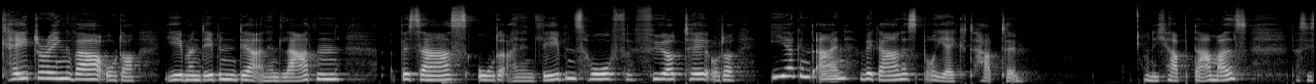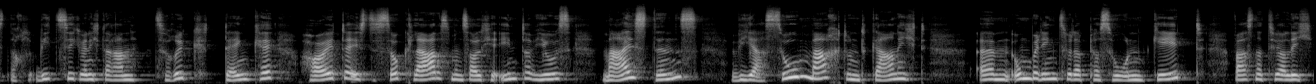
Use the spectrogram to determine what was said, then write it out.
Catering war oder jemand eben, der einen Laden besaß oder einen Lebenshof führte oder irgendein veganes Projekt hatte. Und ich habe damals das ist noch witzig, wenn ich daran zurückdenke. Heute ist es so klar, dass man solche Interviews meistens via Zoom macht und gar nicht ähm, unbedingt zu der Person geht, was natürlich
